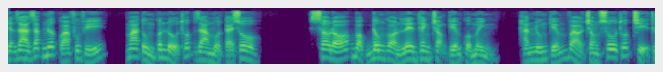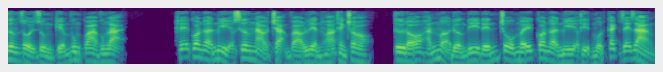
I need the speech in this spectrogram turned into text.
nhận ra rắc nước quá phung phí, ma tùng quân đổ thuốc ra một cái xô. Sau đó bọc đông gòn lên thanh trọng kiếm của mình, hắn nhúng kiếm vào trong xô thuốc trị thương rồi dùng kiếm vung qua vung lại. Hễ con ẩn ỉ xương nào chạm vào liền hóa thành cho, từ đó hắn mở đường đi đến chỗ mấy con ẩn ỉ thịt một cách dễ dàng.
